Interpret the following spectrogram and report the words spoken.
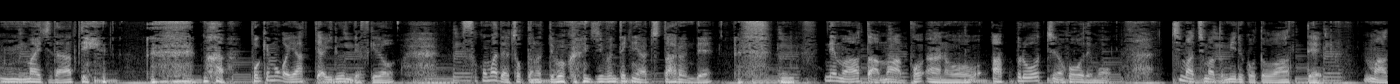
いまいちだなっていう。まあ、ポケモンがやってはいるんですけど、そこまではちょっとなって僕自分的にはちょっとあるんで。うん、でも、あとはまあ、あの、アップルウォッチの方でも、ちまちまと見ることはあって、まあ、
